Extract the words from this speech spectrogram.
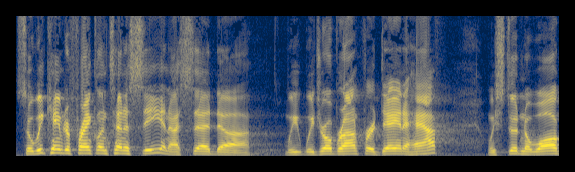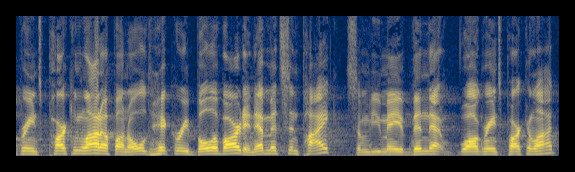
So we came to Franklin, Tennessee, and I said, uh, we, we drove around for a day and a half. We stood in a Walgreens parking lot up on Old Hickory Boulevard in Edmondson Pike. Some of you may have been that Walgreens parking lot.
